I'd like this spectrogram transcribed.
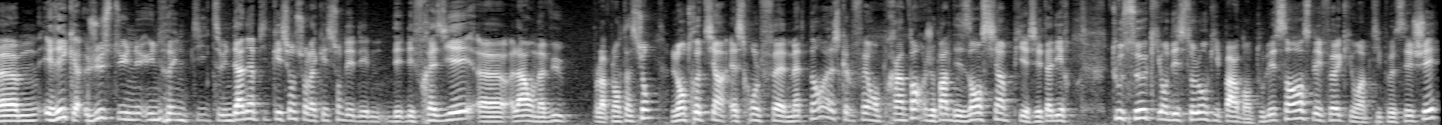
Euh, Eric, juste une, une, petite, une dernière petite question sur la question des, des, des, fraisiers. Euh, là, on a vu pour la plantation. L'entretien, est-ce qu'on le fait maintenant Est-ce qu'on le fait en printemps? Je parle des anciens pieds, c'est-à-dire tous ceux qui ont des stolons qui partent dans tous les sens, les feuilles qui ont un petit peu séché.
